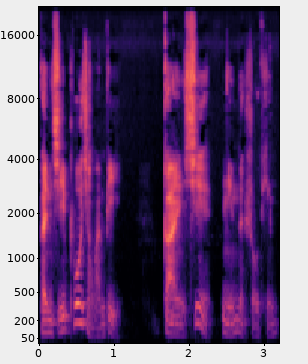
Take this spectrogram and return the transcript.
本集播讲完毕，感谢您的收听。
